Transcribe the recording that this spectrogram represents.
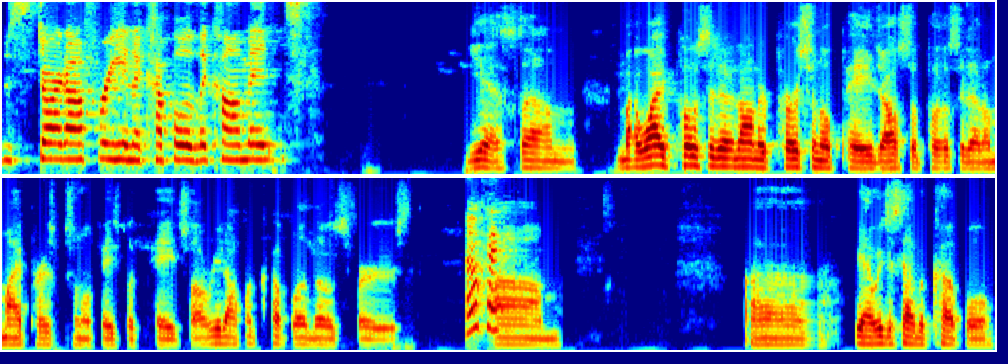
to start off reading a couple of the comments? Yes. Um, my wife posted it on her personal page. Also posted it on my personal Facebook page. So I'll read off a couple of those first. Okay. Um, uh, yeah, we just have a couple.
